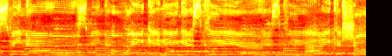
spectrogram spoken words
force me now. Awakening is clear. I could show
